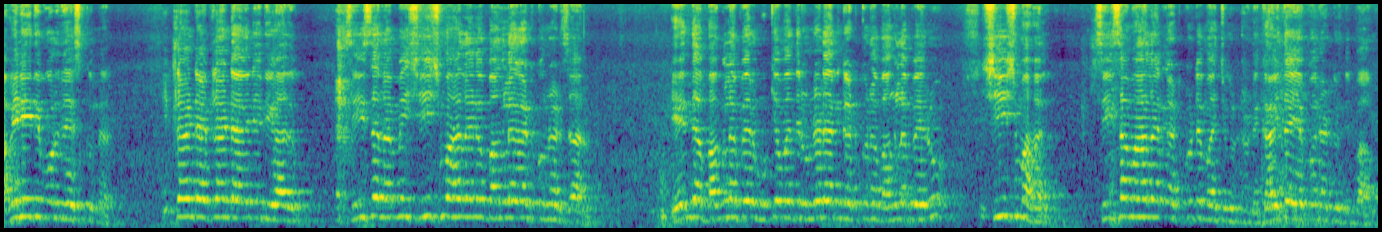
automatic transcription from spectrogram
అవినీతి పూర్తి చేసుకున్నారు. ఇట్లాంటి అట్లాంటి అవినీతి కాదు. సీసన్ అమ్మి శీష్ మహల్ అయిన బంగ్లా కట్టుకున్నాడు సార్. ఏంది ఆ బంగ్లా పేరు? ముఖ్యమంత్రి ఉండడానికి కట్టుకున్న బంగ్లా పేరు శీష్ మహల్. సీసా మహల్ అని కట్టుకుంటే మంచిగా ఉంటుండే. కవిత చెప్పనట్టుంది బాబు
